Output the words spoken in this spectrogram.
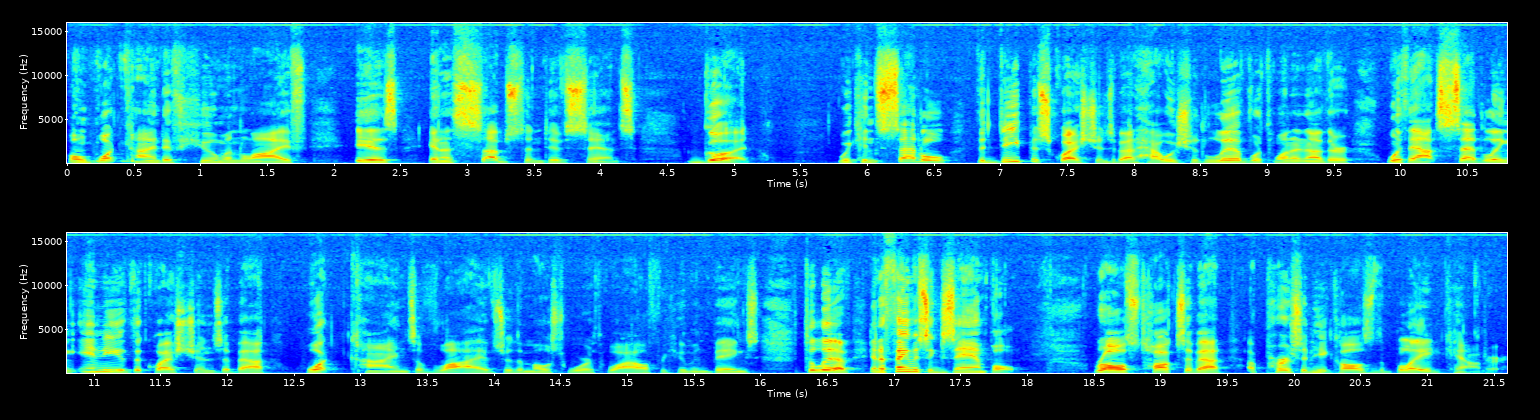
on what kind of human life is, in a substantive sense, good. we can settle the deepest questions about how we should live with one another without settling any of the questions about what kinds of lives are the most worthwhile for human beings to live. In a famous example, Rawls talks about a person he calls the blade counter,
